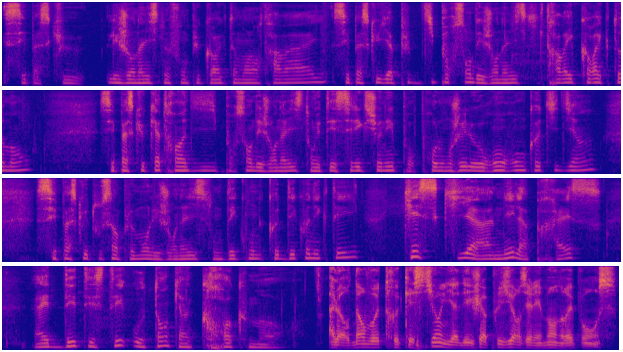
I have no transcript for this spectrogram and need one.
C'est parce que les journalistes ne font plus correctement leur travail, c'est parce qu'il y a plus de 10% des journalistes qui travaillent correctement, c'est parce que 90% des journalistes ont été sélectionnés pour prolonger le ronron quotidien, c'est parce que tout simplement les journalistes sont déconnectés, Qu'est-ce qui a amené la presse à être détestée autant qu'un croque-mort? Alors, dans votre question, il y a déjà plusieurs éléments de réponse.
